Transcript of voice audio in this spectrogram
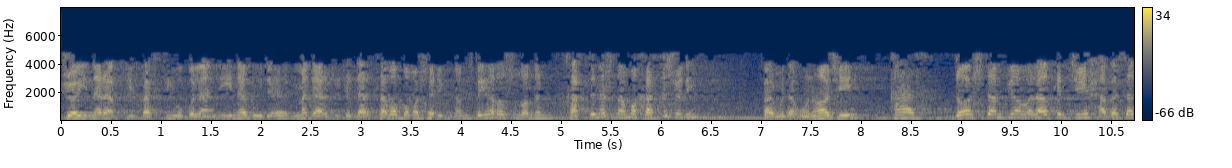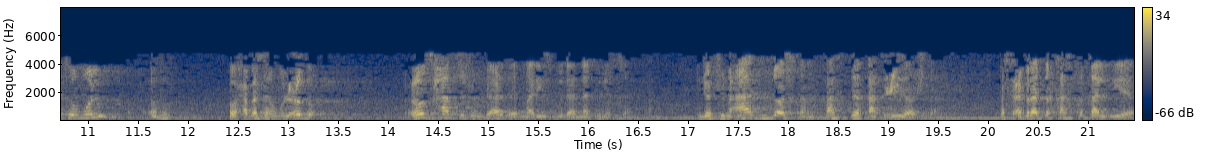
جایی نرفتی پستی و بلندی نبوده مگر که در ثواب با ما شریک نمیشه یا رسول الله خسته نشدن ما خسته شدیم. فرمودن اونها چی؟ قصد داشتن بیان ولکن چی؟ حبستهم العذر او حبسهم العذر. عذر حبسشون کرده مریض بودن نتونستن. اینجا چون عزم داشتن قصد قطعی داشتن. پس عبرت قصد قلبیه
